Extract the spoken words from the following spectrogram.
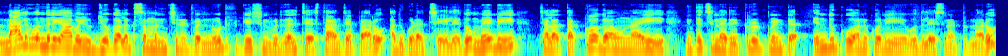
నాలుగు వందల యాభై ఉద్యోగాలకు సంబంధించినటువంటి నోటిఫికేషన్ విడుదల చేస్తా అని చెప్పారు. అది కూడా చేయలేదు. మేబీ చాలా తక్కువగా ఉన్నాయి. ఇంత చిన్న రిక్రూట్మెంట్ ఎందుకు అనుకొని వదిలేసినట్టున్నారు.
